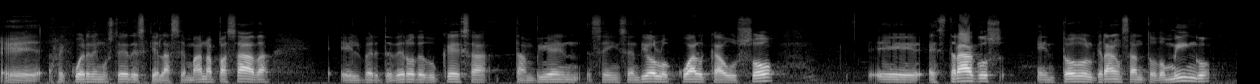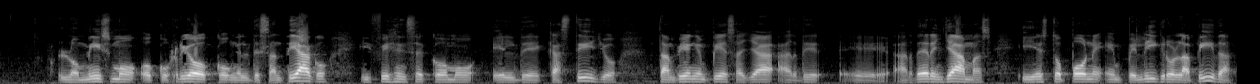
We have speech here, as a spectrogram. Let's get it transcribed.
Eh, recuerden ustedes que la semana pasada el vertedero de Duquesa también se incendió, lo cual causó eh, estragos en todo el Gran Santo Domingo. Lo mismo ocurrió con el de Santiago y fíjense cómo el de Castillo también empieza ya a arder, eh, arder en llamas y esto pone en peligro la vida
